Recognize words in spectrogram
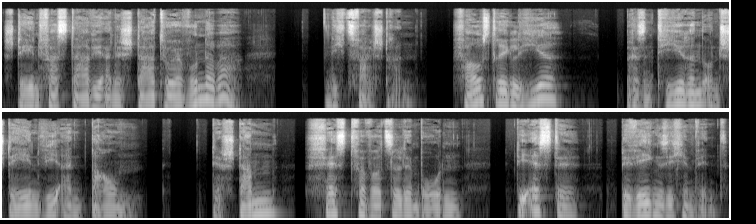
stehen fast da wie eine Statue. Wunderbar. Nichts falsch dran. Faustregel hier, präsentieren und stehen wie ein Baum. Der Stamm fest verwurzelt im Boden, die Äste bewegen sich im Wind.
